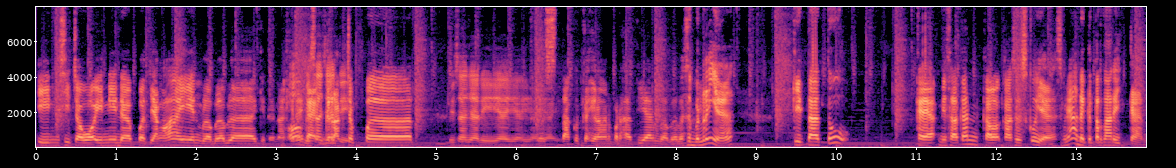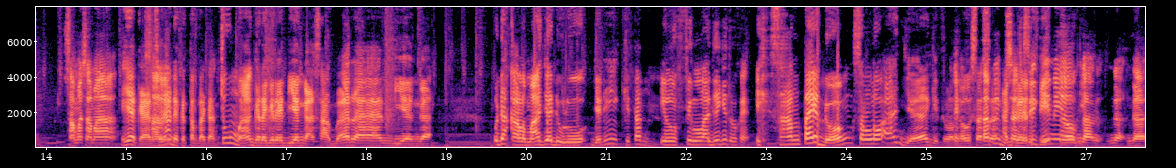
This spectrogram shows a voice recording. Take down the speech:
ini si cowok ini dapet yang lain bla bla bla gitu. Nah, Oh, akhirnya bisa kayak gerak jadi. cepet, bisa jadi ya ya ya, terus ya, ya. takut kehilangan perhatian bla bla bla. Sebenarnya kita tuh kayak misalkan kalau kasusku ya sebenarnya ada ketertarikan. Sama-sama iya kan? sebenarnya ada ketertarikan. Cuma gara-gara dia nggak sabaran dia nggak udah kalem aja dulu. Jadi kita ilfil aja gitu kayak ih santai dong slow aja gitu loh. Eh, nggak usah tapi bisa jadi gini itu, yo gitu. nggak nggak nggak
